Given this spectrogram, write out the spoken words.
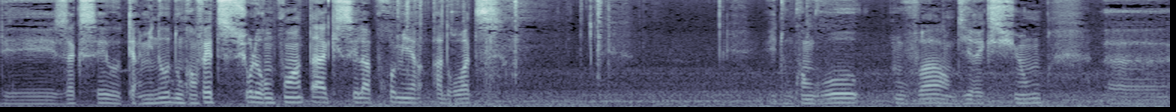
les accès aux terminaux. Donc en fait sur le rond-point, tac, c'est la première à droite. Et donc en gros, on va en direction euh, euh,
